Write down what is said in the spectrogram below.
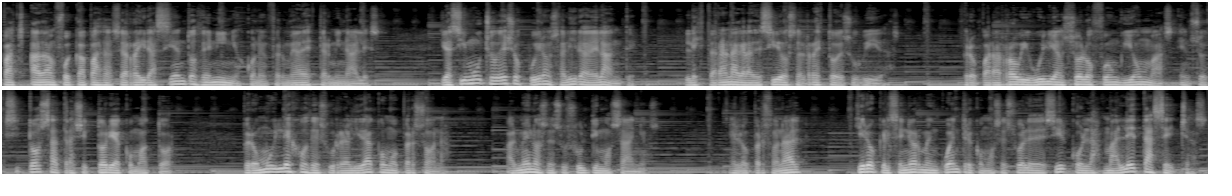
Patch Adam fue capaz de hacer reír a cientos de niños con enfermedades terminales, y así muchos de ellos pudieron salir adelante. Le estarán agradecidos el resto de sus vidas. Pero para Robbie Williams solo fue un guion más en su exitosa trayectoria como actor, pero muy lejos de su realidad como persona, al menos en sus últimos años. En lo personal, quiero que el Señor me encuentre, como se suele decir, con las maletas hechas,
